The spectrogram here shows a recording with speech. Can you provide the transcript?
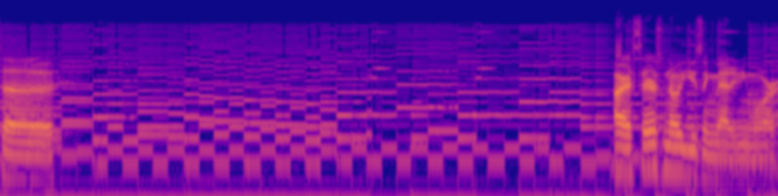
to... Alright, so there's no using that anymore.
